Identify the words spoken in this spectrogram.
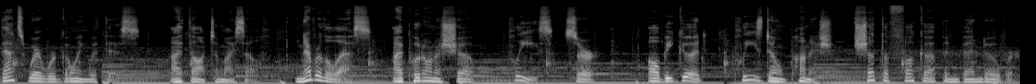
that's where we're going with this, I thought to myself. Nevertheless, I put on a show. Please, sir. I'll be good. Please don't punish. Shut the fuck up and bend over.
